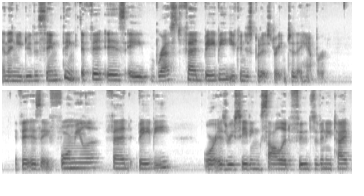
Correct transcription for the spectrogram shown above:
and then you do the same thing. If it is a breastfed baby, you can just put it straight into the hamper. If it is a formula fed baby or is receiving solid foods of any type,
